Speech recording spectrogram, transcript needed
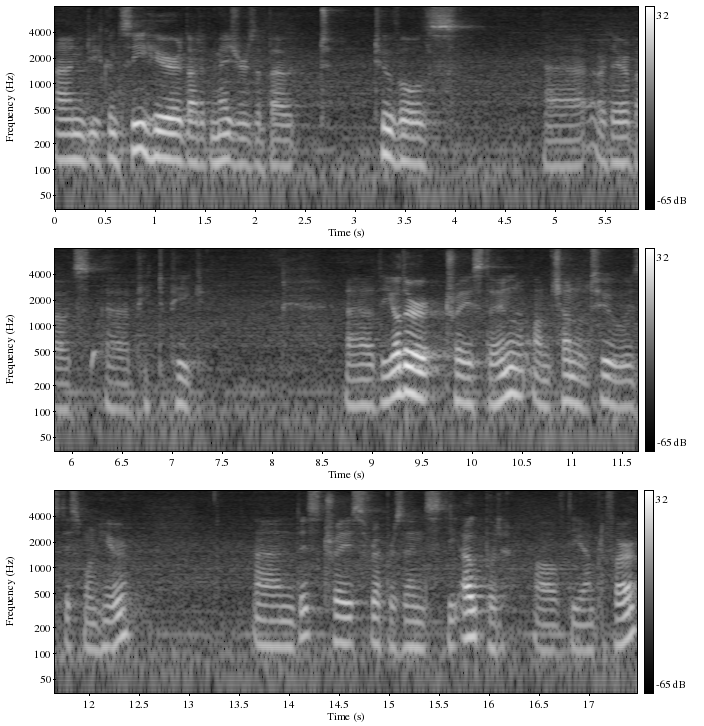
And you can see here that it measures about 2 volts uh, or thereabouts uh, peak to peak. Uh, the other trace then on channel 2 is this one here and this trace represents the output of the amplifier.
